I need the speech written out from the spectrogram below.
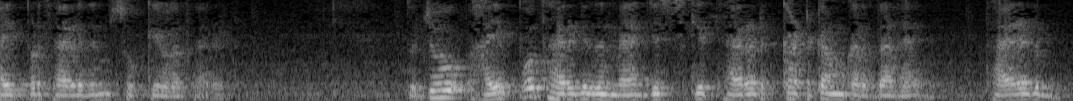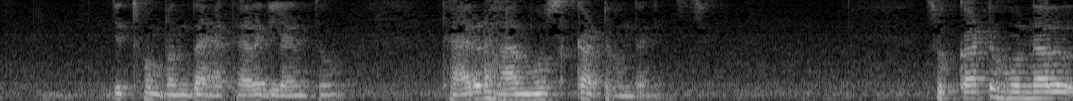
ਹਾਈਪਰਥਾਇਰਾਇਡਿਜ਼ਮ ਸੋਕੇ ਵਾਲਾ ਥਾਇਰਾਇਡ तो जो ਹਾਈਪੋਥਾਇਰਾਇਡਿਜ਼ਮ ਹੈ, ਜਿਸ ਕੇ ਥਾਇਰਾਇਡ ਘੱਟ ਕੰਮ ਕਰਦਾ ਹੈ ਥਾਇਰਾਇਡ ਜਿੱਥੋਂ ਬੰਦਾ ਹੈ ਥਾਇਰਾਇਡ ਗਲੈਂਡ ਤੋਂ ਥਾਇਰਾਇਡ ਹਾਰਮੋਨਸ ਘੱਟ ਹੁੰਦੇ ਨੇ ਇਸ 'ਚ। ਸੋ ਘੱਟ ਹੋਣ ਨਾਲ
